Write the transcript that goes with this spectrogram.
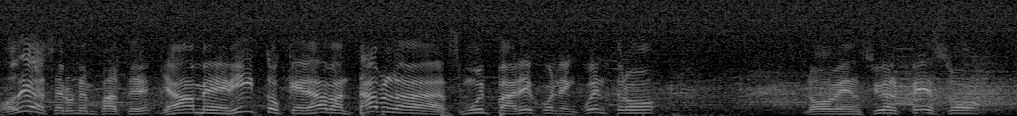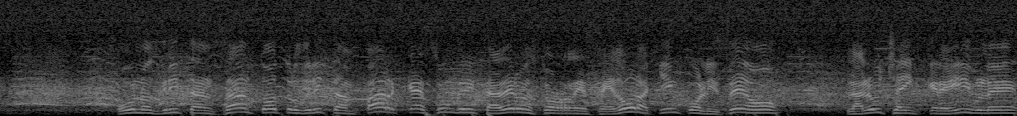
podía ser un empate. Ya merito quedaban tablas. Muy parejo el encuentro. Lo venció el peso. Unos gritan santo, otros gritan parca. Es un gritadero ensordecedor aquí en Coliseo. La lucha increíble.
